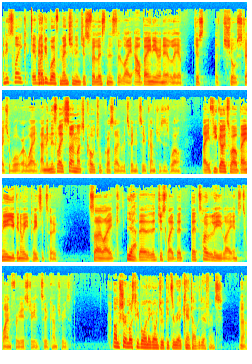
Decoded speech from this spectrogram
And it's like it might be worth mentioning just for listeners that like Albania and Italy are just a short stretch of water away. I mean, there's like so much cultural crossover between the two countries as well. Like if you go to Albania, you're going to eat pizza too. So like, Yeah. they're, they're just like they're they're totally like intertwined through history the two countries. I'm sure most people, when they go into a pizzeria, can't tell the difference. No,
